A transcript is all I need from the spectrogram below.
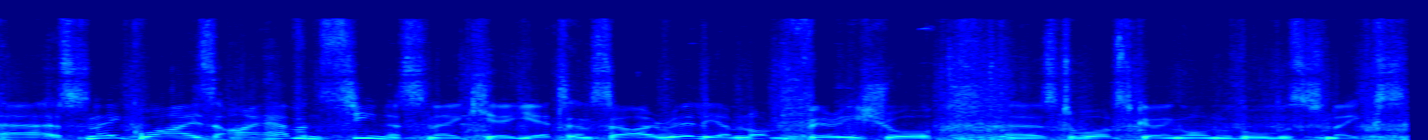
uh, snake-wise, I haven't seen a snake here yet, and so I really am not very sure as to what's going on with all the snakes.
